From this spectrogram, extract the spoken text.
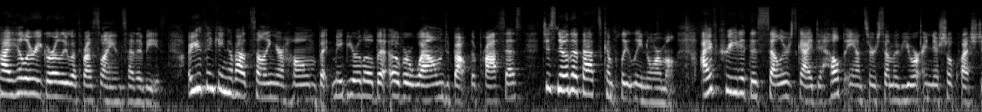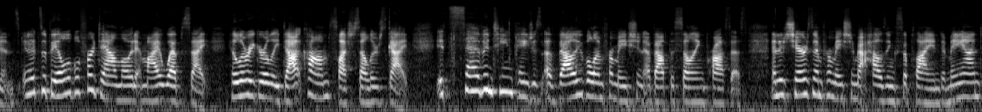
Hi, Hillary Gurley with Russ Lyon Sotheby's. Are you thinking about selling your home, but maybe you're a little bit overwhelmed about the process? Just know that that's completely normal. I've created this seller's guide to help answer some of your initial questions, and it's available for download at my website, hillarygurley.com slash seller's guide. It's 17 pages of valuable information about the selling process, and it shares information about housing supply and demand,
